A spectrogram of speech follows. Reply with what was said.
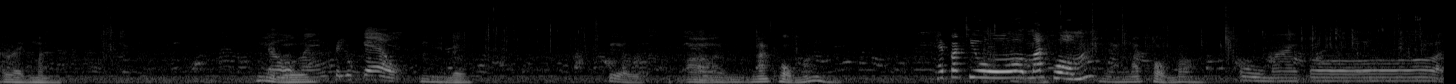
อะไรมันไม่เดาออรู้กไหมเป็นลูกแก้วไม่รู้เสื้อเลยอ๋อมัดผมมั้งให้ปักคิวมัดผม ยังมัดผมเปล่าโอ้ my god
